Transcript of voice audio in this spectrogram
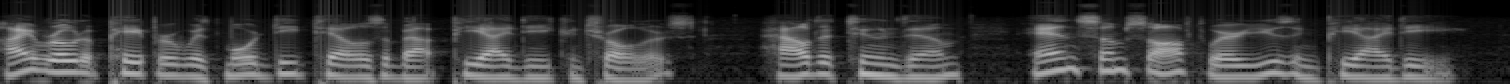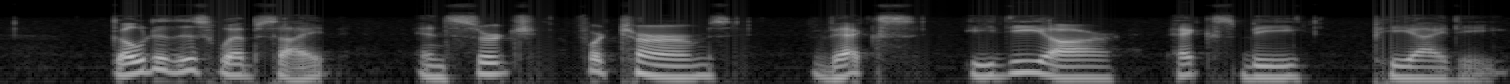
I wrote a paper with more details about PID controllers, how to tune them, and some software using PID. Go to this website and search for terms VEX EDR XBee PID.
